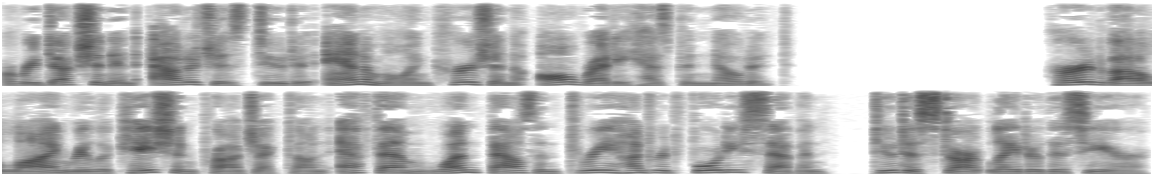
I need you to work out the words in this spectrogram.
A reduction in outages due to animal incursion already has been noted. Heard about a line relocation project on FM 1347, due to start later this year.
